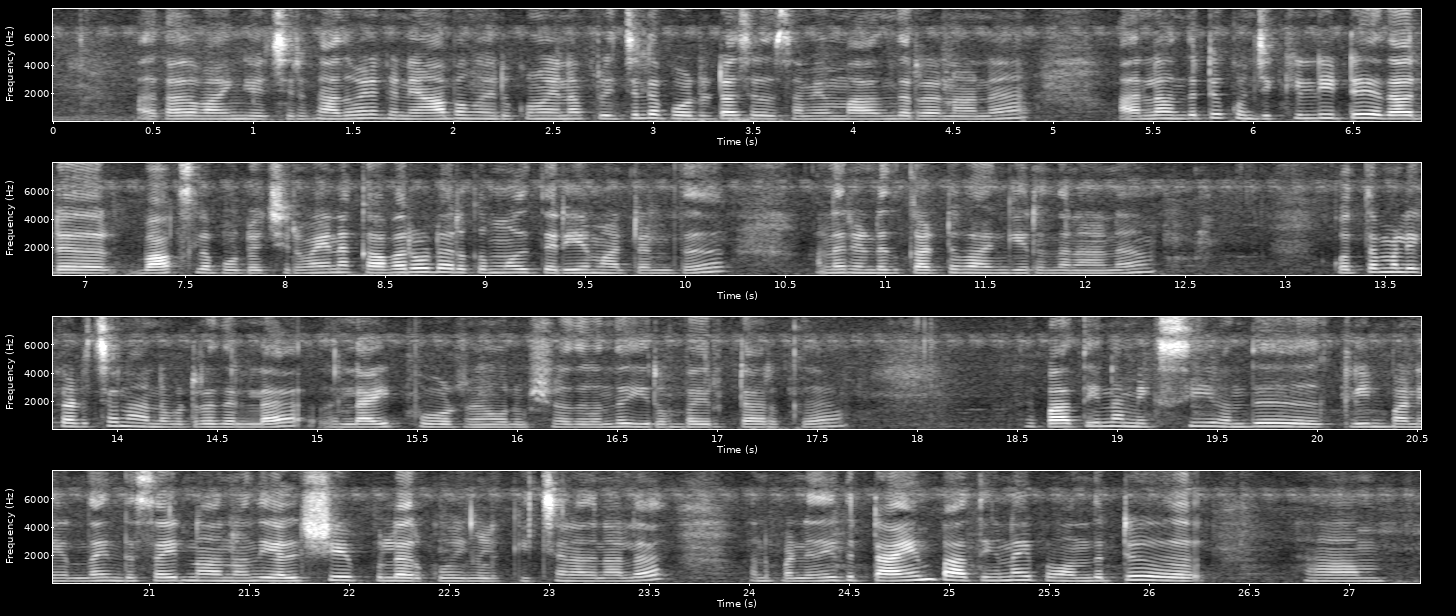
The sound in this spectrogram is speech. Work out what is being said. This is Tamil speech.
அதுக்காக வாங்கி வச்சுருக்கேன். அதுவும் எனக்கு ஞாபகம் இருக்கணும். ஏன்னா ஃப்ரிட்ஜில் போட்டுட்டா சில சமயம் மறந்துடுறேன் நான். அதெல்லாம் வந்துட்டு கொஞ்சம் கிள்ளிட்டு ஏதாவது பாக்ஸில் போட்டு வச்சுருவேன். ஏன்னா கவரோடு இருக்கும்போது தெரிய மாட்டேன்து அதனால் ரெண்டு கட்டு வாங்கியிருந்தேன் நான். கொத்தமல்லி கடித்தா நான் விடுறதில்ல. லைட் போடுறேன் ஒரு நிமிஷம். அது வந்து ரொம்ப இருட்டாக இருக்குது பார்த்தீங்கன்னா மிக்ஸி வந்து க்ளீன் பண்ணியிருந்தேன். இந்த சைடு நான் வந்து எல் ஷேப்பில் இருக்கும் எங்களுக்கு கிச்சன் அதனால் நான் பண்ணியிருந்தேன். இது டைம் பார்த்தீங்கன்னா இப்போ வந்துட்டு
